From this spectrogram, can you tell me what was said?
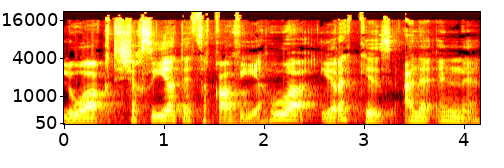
الوقت الشخصيات الثقافية. هو يركز على أن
